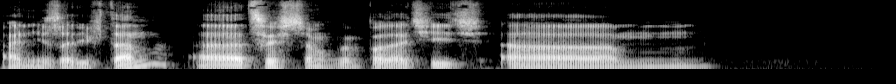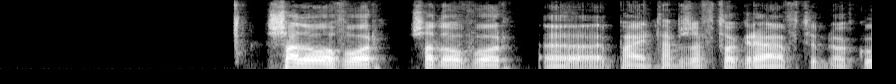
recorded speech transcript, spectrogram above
Aniżeli w ten. E, co jeszcze mógłbym polecić? Um... Shadow of War, Shadow of War, e, pamiętam, że w to grałem w tym roku.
